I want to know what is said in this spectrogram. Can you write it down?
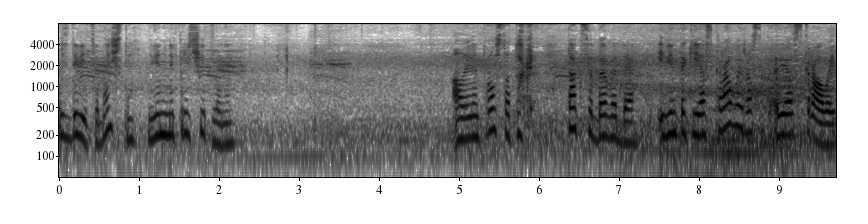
Ось дивіться, бачите, він не причіплений. Але він просто так, так себе веде. І він такий яскравий, яскравий.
